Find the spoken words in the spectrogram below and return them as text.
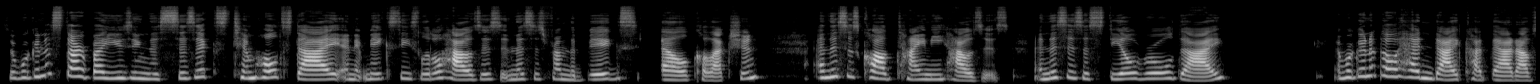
So we're going to start by using the Sizzix Tim Holtz die and it makes these little houses and this is from the Bigz L collection. And this is called Tiny Houses. And this is a steel rule die. And we're going to go ahead and die cut that out,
